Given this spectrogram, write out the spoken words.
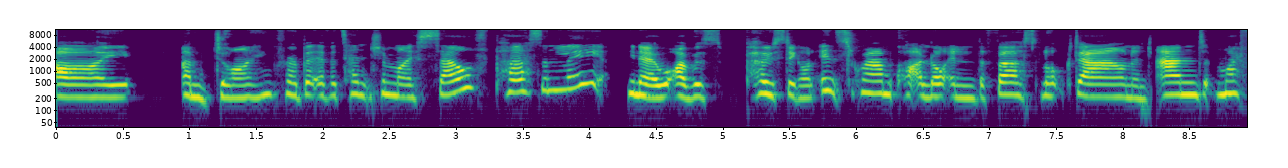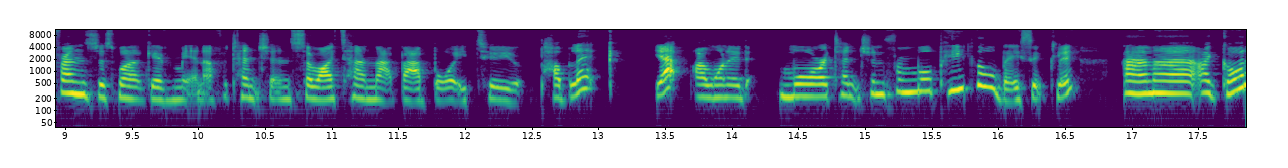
I am dying for a bit of attention myself personally. You know, I was posting on Instagram quite a lot in the first lockdown and and my friends just weren't giving me enough attention, so I turned that bad boy to public. Yep, I wanted more attention from more people basically and uh, I got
